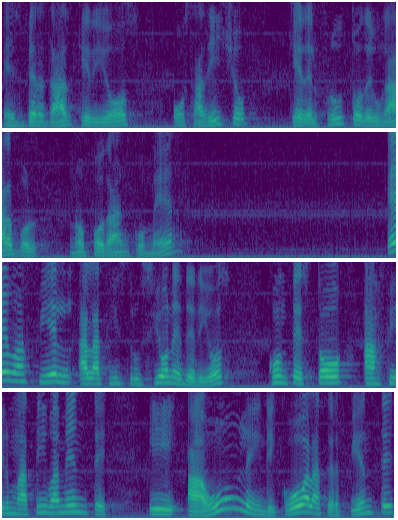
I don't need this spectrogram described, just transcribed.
¿es verdad que Dios os ha dicho que del fruto de un árbol no podrán comer? Eva, fiel a las instrucciones de Dios, contestó afirmativamente y aún le indicó a la serpiente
